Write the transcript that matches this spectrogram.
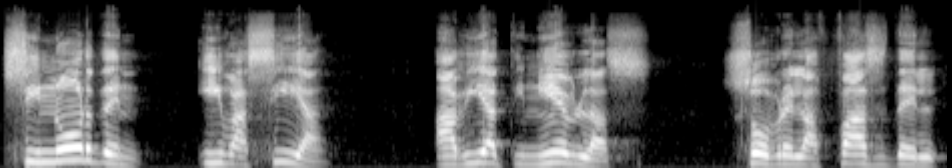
sin orden y vacía. Había tinieblas sobre la faz del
